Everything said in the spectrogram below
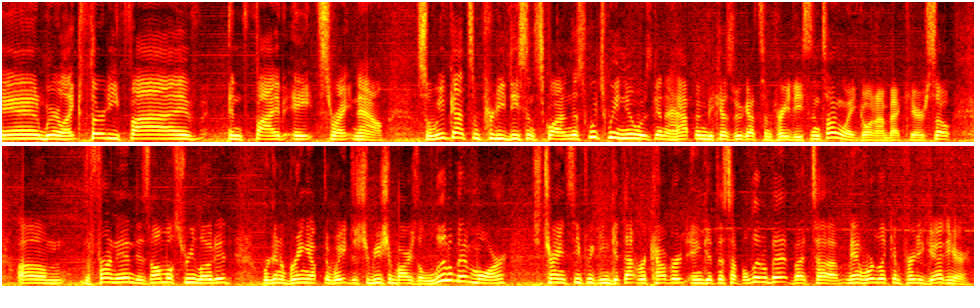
and we're like 35 and 5 eighths right now. So we've got some pretty decent squat in this, which we knew was gonna happen because we've got some pretty decent tongue weight going on back here. So um, the front end is almost reloaded. We're gonna bring up the weight distribution bars a little bit more to try and see if we can get that recovered and get this up a little bit, but uh, man, we're looking pretty good here.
